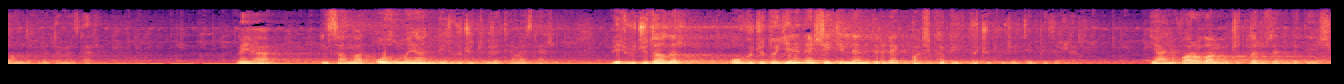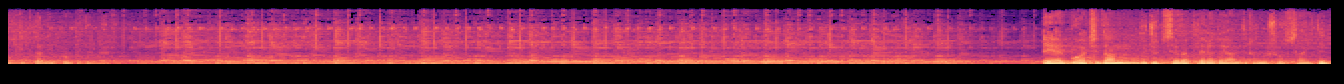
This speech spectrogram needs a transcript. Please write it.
canlılık üretemezler. Veya insanlar olmayan bir vücut üretemezler. Bir vücudu alır, o vücudu yeniden şekillendirerek başka bir vücut üretebilirler. Yani var olan vücutlar üzerinde değişiklikler yapabilirler. Eğer bu açıdan vücut sebeplere dayandırılmış olsaydı,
